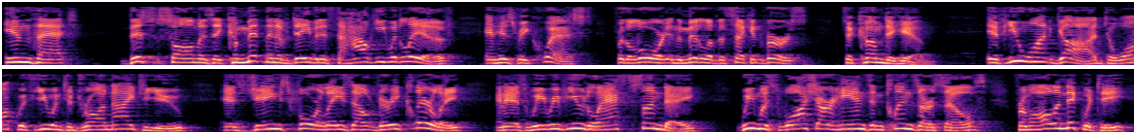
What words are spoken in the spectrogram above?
in that this psalm is a commitment of David as to how he would live and his request for the Lord in the middle of the second verse to come to him. If you want God to walk with you and to draw nigh to you, as James 4 lays out very clearly, and as we reviewed last Sunday, we must wash our hands and cleanse ourselves from all iniquity,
